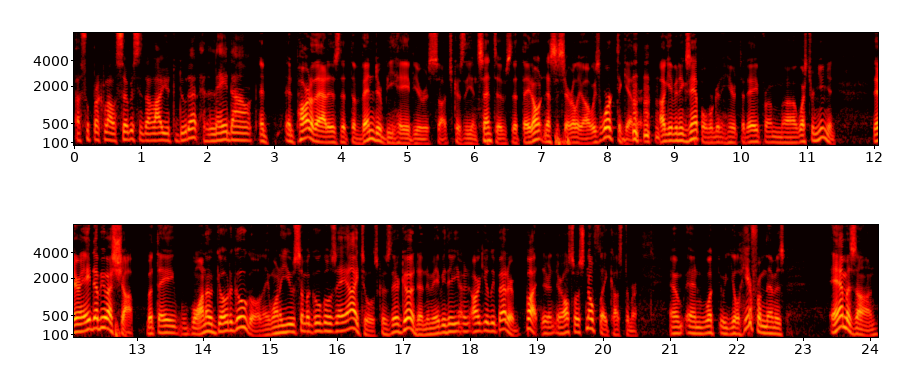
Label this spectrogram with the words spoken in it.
uh, super cloud services that allow you to do that and lay down. And, and part of that is that the vendor behavior is such, because the incentives, that they don't necessarily always work together. I'll give you an example. We're going to hear today from uh, Western Union. They're an AWS shop, but they want to go to Google. They want to use some of Google's AI tools because they're good and maybe they're even arguably better. But they're, they're also a Snowflake customer. And, and what you'll hear from them is Amazon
